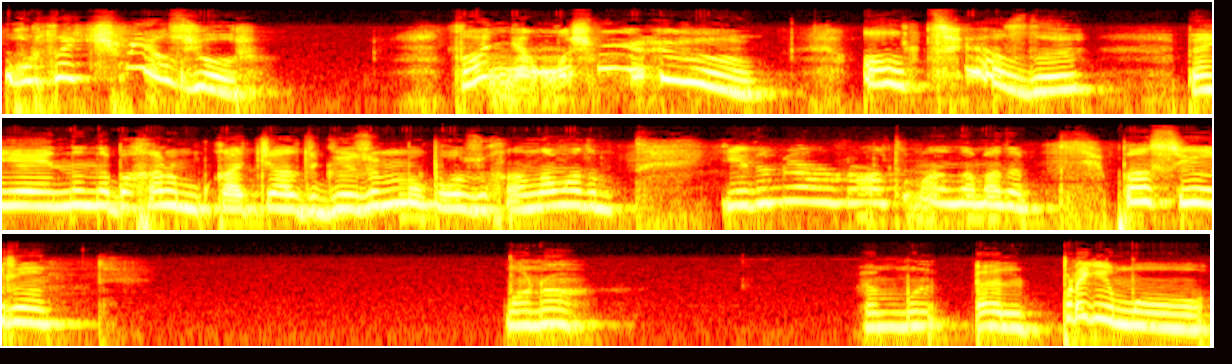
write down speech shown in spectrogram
Orada iki yazıyor? Lan yanlış mı görüyorum? Altı yazdı. Ben yayından da bakarım kaç yazdı. Gözüm mü bozuk anlamadım. Yedim yazdı altı mı anlamadım. Basıyorum. Bana. Ben bu El Primo.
